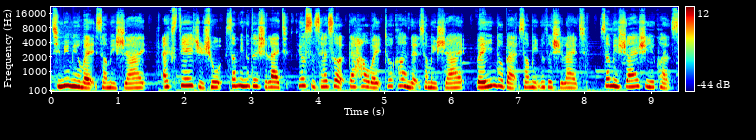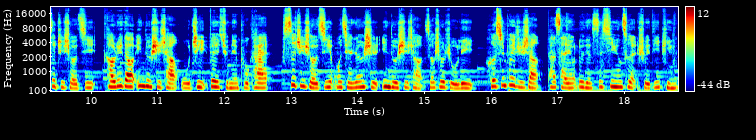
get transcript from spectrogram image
其命名为小米十 i。XDA 指出，小米 Note 10 Lite 由此猜测，代号为 TwoCon 的小米十 i 为印度版小米 Note 10 Lite。小米十 i 是一款 4G 手机，考虑到印度市场 5G 未全面铺开，4G 手机目前仍是印度市场销售主力。核心配置上，它采用6.47英寸水滴屏，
